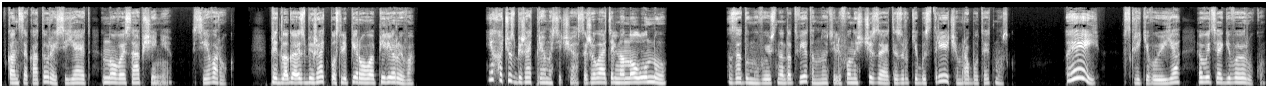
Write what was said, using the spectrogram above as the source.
в конце которой сияет новое сообщение. Сева Рок. Предлагаю сбежать после первого перерыва. Я хочу сбежать прямо сейчас, и желательно на Луну. Задумываюсь над ответом, но телефон исчезает из руки быстрее, чем работает мозг. «Эй!» — вскрикиваю я, вытягивая руку.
